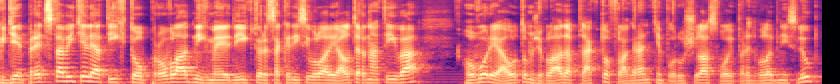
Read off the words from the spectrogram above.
kde predstavitelia týchto provládnych médií, ktoré sa kedysi volali Alternatíva, hovoria o tom, že vláda takto flagrantne porušila svoj predvolebný sľub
